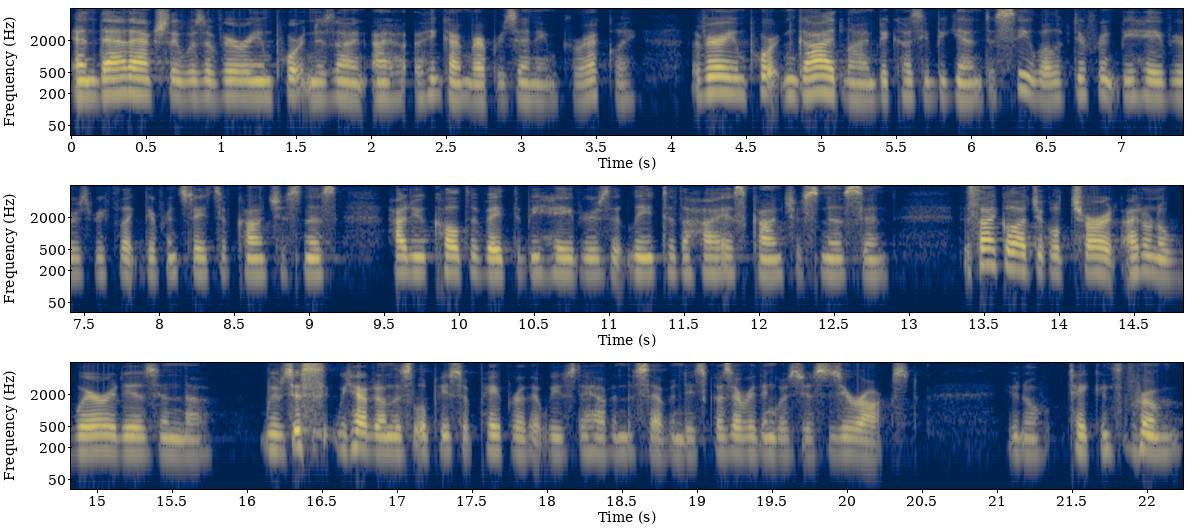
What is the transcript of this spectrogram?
And that actually was a very important design. I, I think I'm representing him correctly. A very important guideline because he began to see well, if different behaviors reflect different states of consciousness, how do you cultivate the behaviors that lead to the highest consciousness? And the psychological chart, I don't know where it is in the. We just we had it on this little piece of paper that we used to have in the 70s because everything was just Xeroxed, you know, taken from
